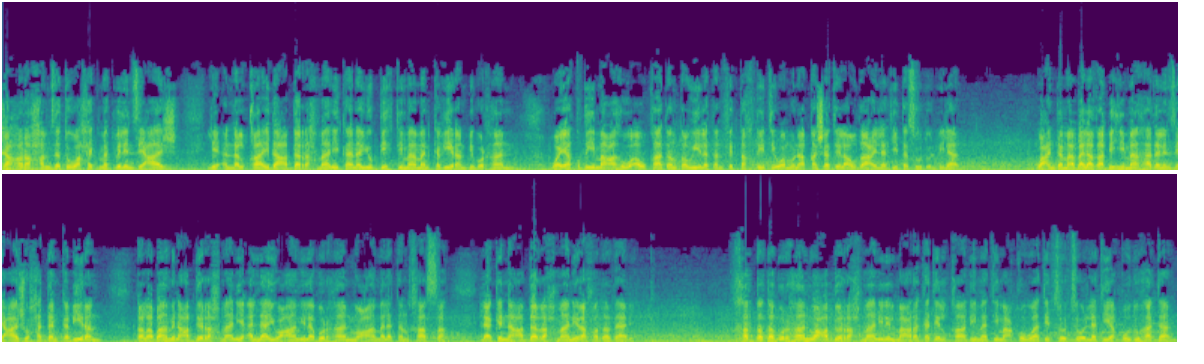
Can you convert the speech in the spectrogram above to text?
شعر حمزة وحكمة بالانزعاج لأن القائد عبد الرحمن كان يبدي اهتماما كبيرا ببرهان ويقضي معه أوقاتا طويلة في التخطيط ومناقشة الأوضاع التي تسود البلاد. وعندما بلغ بهما هذا الانزعاج حدا كبيرا طلبا من عبد الرحمن ألا يعامل برهان معاملة خاصة لكن عبد الرحمن رفض ذلك. خطط برهان وعبد الرحمن للمعركة القادمة مع قوات تسوتسو التي يقودها تان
